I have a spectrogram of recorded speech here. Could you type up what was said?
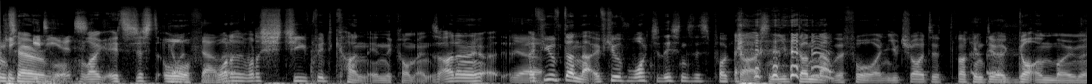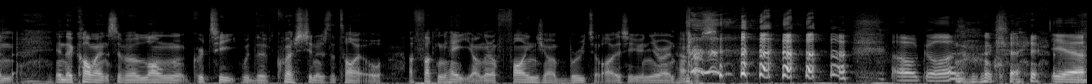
fucking terrible. idiot. Like it's just God awful. What a what a stupid cunt in the comments. I don't know Yeah. if you've done that. If you've watched listened to this podcast and you've done that before and you've tried to fucking do a gotten moment in the comments of a long critique with the question as the title. I fucking hate you. I'm gonna find you and brutalize you in your own house. Oh god. okay. yeah,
